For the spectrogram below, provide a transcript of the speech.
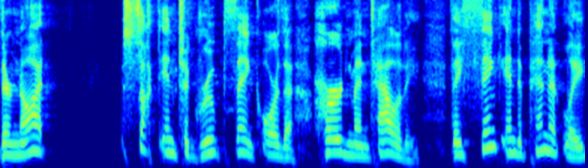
they're not sucked into group think or the herd mentality. They think independently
